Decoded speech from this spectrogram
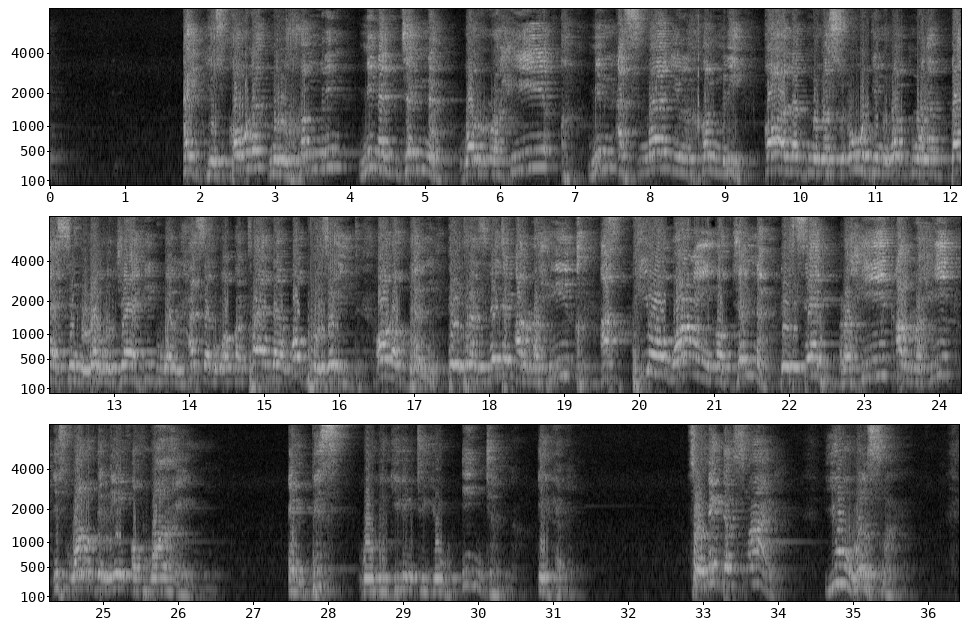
أي يسقون من خمر من الجنة والرحيق من أسماء الخمر قال ابن مسعود وابن عباس ومجاهد والحسن وقتادة وابن زيد all of them they translated al-rahiq as pure wine of Jannah they said rahiq al-rahiq is one of the names of wine and this will be given to you in Jannah in heaven so make them smile you will smile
